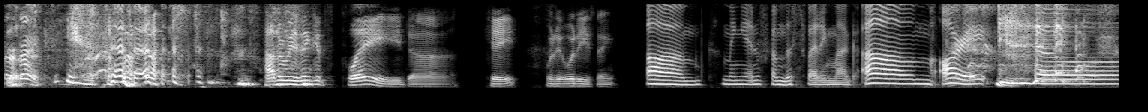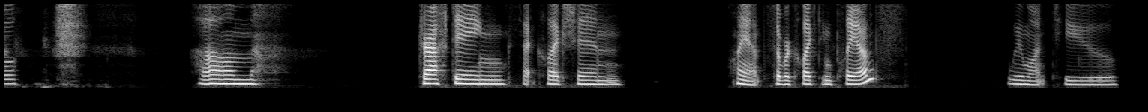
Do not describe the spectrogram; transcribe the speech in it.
right. How do we think it's played, uh, Kate? What do, what do you think? um, coming in from the sweating mug. Um, all right. So, um, drafting, set collection, plants. So we're collecting plants. We want to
